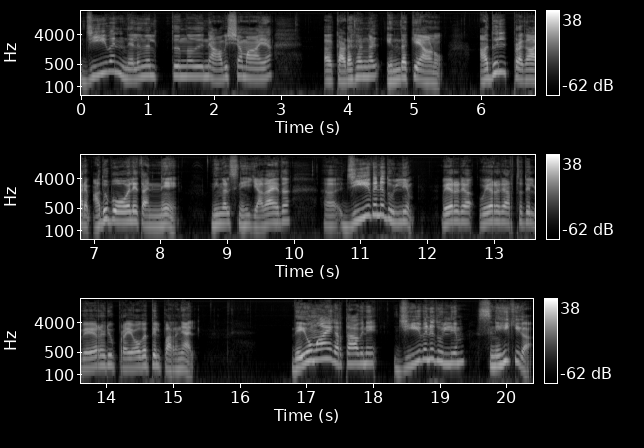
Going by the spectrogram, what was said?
ജീവൻ നിലനിർത്തുന്നതിനാവശ്യമായ ഘടകങ്ങൾ എന്തൊക്കെയാണോ അതിൽ പ്രകാരം അതുപോലെ തന്നെ നിങ്ങൾ സ്നേഹിക്കുക. അതായത് ജീവന് തുല്യം വേറൊരു വേറൊരു അർത്ഥത്തിൽ വേറൊരു പ്രയോഗത്തിൽ പറഞ്ഞാൽ ദൈവമായ കർത്താവിനെ ജീവന് തുല്യം സ്നേഹിക്കുക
